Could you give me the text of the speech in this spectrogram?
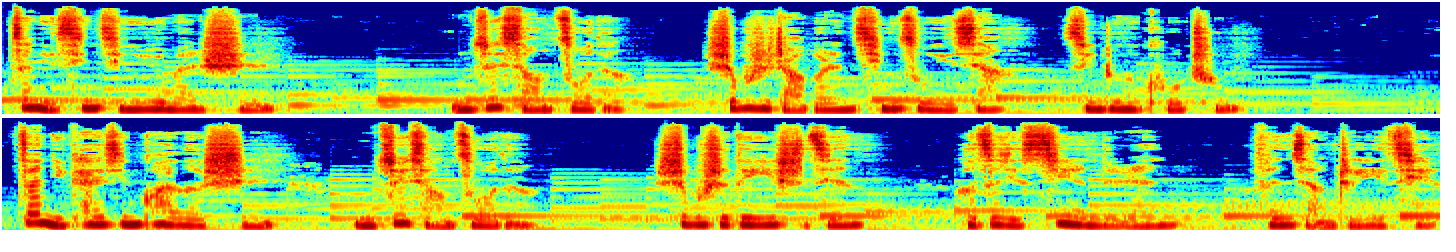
在你心情郁闷时，你最想做的是不是找个人倾诉一下心中的苦楚？在你开心快乐时，你最想做的是不是第一时间和自己信任的人？分享这一切，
